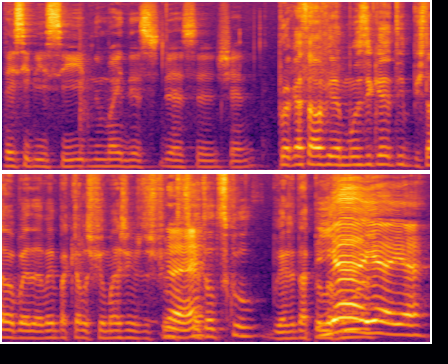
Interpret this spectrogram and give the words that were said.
da ACDC no meio desses, dessas cenas. Por acaso estava a ouvir a música, tipo, estava bem, bem para aquelas filmagens dos filmes Não de é? skate old school. O gajo andar pela Yeah, rua. yeah,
